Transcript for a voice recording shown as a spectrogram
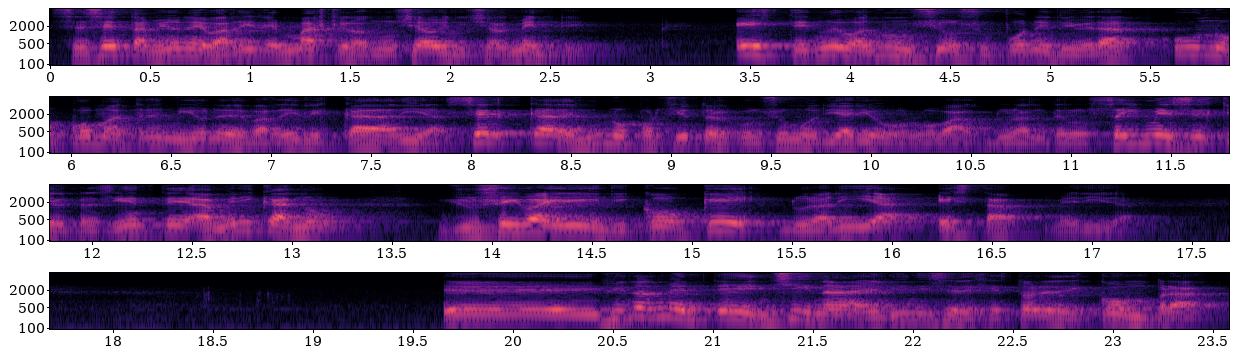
60 millones de barriles más que lo anunciado inicialmente. Este nuevo anuncio supone liberar 1,3 millones de barriles cada día, cerca del 1% del consumo diario global, durante los seis meses que el presidente americano Joe Biden indicó que duraría esta medida. Eh, finalmente, en China, el índice de gestores de compra,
